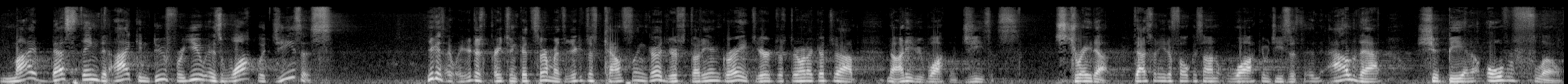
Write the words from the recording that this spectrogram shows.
My best thing that I can do for you is walk with Jesus. You can say, well, you're just preaching good sermons. You're just counseling good. You're studying great. You're just doing a good job. No, I need to be walking with Jesus. Straight up. That's what I need to focus on, walking with Jesus. And out of that should be an overflow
